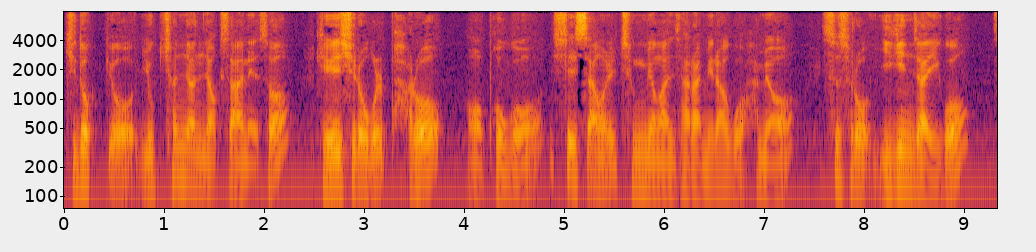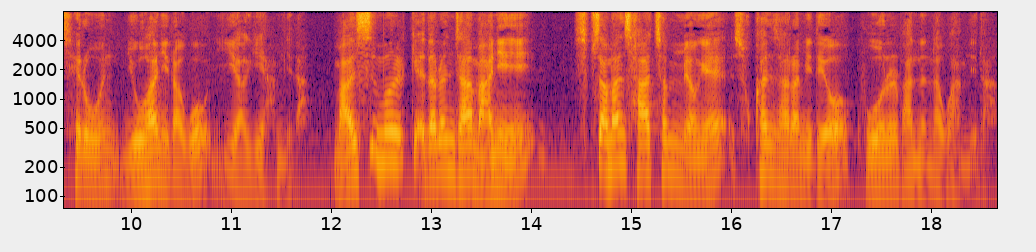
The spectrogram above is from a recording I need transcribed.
기독교 6천년 역사 안에서 계시록을 바로 어, 보고 실상을 증명한 사람이라고 하며 스스로 이긴 자이고 새로운 요한이라고 이야기합니다. 말씀을 깨달은 자만이 14만 4천 명에 속한 사람이 되어 구원을 받는다고 합니다.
